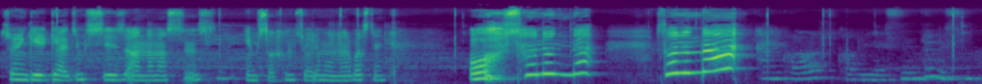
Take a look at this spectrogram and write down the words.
Sonra geri geldim. Siz anlamazsınız. Emre sakın söyleme onlara basın. Oh sonunda. Sonunda. Sen Kars kabilesinde misin?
